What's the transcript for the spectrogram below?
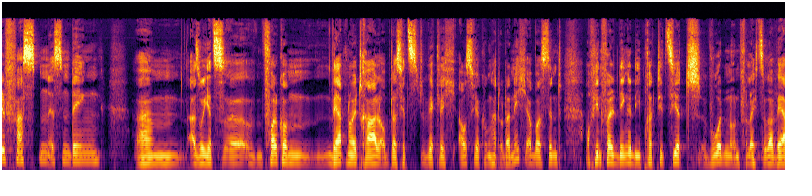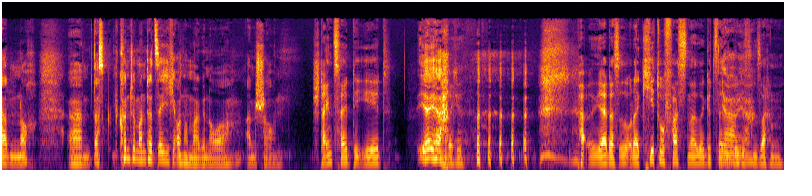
Heilfasten ist ein Ding. Ähm, also jetzt äh, vollkommen wertneutral, ob das jetzt wirklich Auswirkungen hat oder nicht, aber es sind auf jeden Fall Dinge, die praktiziert wurden und vielleicht sogar werden noch. Ähm, das könnte man tatsächlich auch noch mal genauer anschauen. Steinzeitdiät, Ja, ja. ja, das ist, oder Keto-Fasten, also gibt's ja, Ja, die wildesten ja. Sachen.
